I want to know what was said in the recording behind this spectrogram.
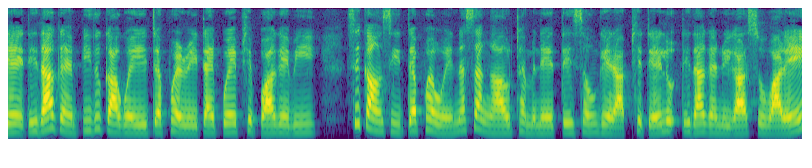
နဲ့ဒေသခံပြည်သူ့ကာကွယ်ရေးတပ်ဖွဲ့တွေတိုက်ပွဲဖြစ်ပွားခဲ့ပြီးစစ်ကောင်စီတပ်ဖွဲ့ဝင်25ဦးထပ်မံတေဆုံးခဲ့တာဖြစ်တယ်လို့ဒေသခံတွေကဆိုပါတယ်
